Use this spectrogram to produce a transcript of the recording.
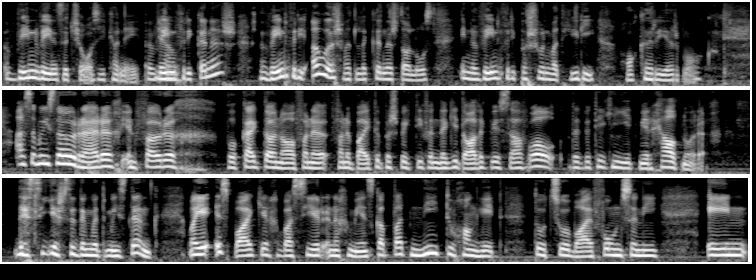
wen-wen situasie kan hê. 'n Wen ja. vir die kinders, 'n wen vir die ouers wat hulle kinders daar los en 'n wen vir die persoon wat hierdie haar karier maak. As 'n mens nou regtig eenvoudig wil kyk daarna van 'n van 'n buiteperspektief en dink jy dadelik weer self, wel, dit beteken jy het meer geld nodig. Dis die eerste ding wat mense dink, maar jy is baie keer gebaseer in 'n gemeenskap wat nie toegang het tot so baie fondse nie. En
